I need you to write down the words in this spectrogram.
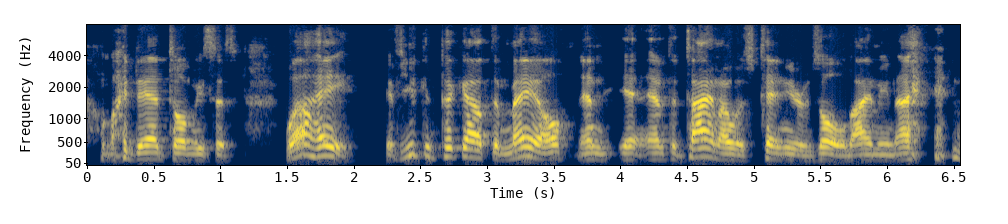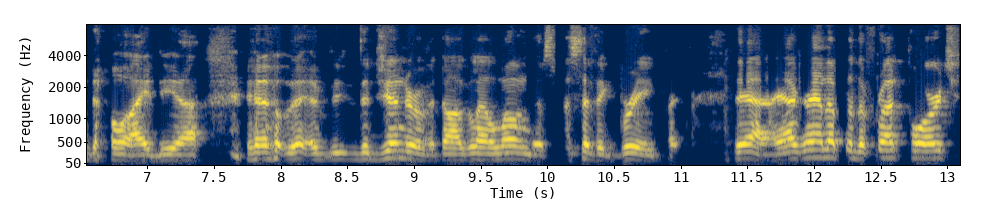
my dad told me he says, "Well, hey, if you can pick out the male," and, at the time I was ten years old. I mean, I had no idea the gender of a dog, let alone the specific breed. But yeah, I ran up to the front porch.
